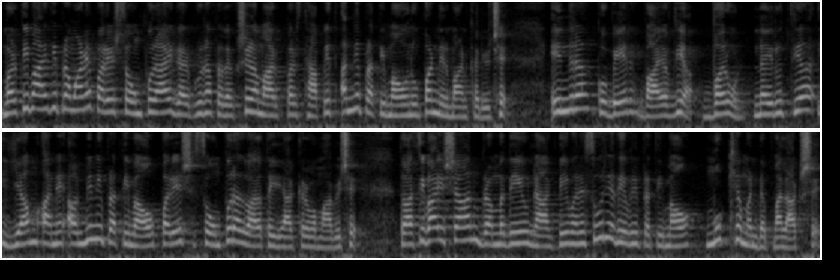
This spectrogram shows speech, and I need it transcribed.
મળતી માહિતી પ્રમાણે પરેશ સોમપુરાએ ગર્ભગૃહના પ્રદક્ષિણા માર્ગ પર સ્થાપિત અન્ય પ્રતિમાઓનું પણ નિર્માણ કર્યું છે. ઇન્દ્ર, કુબેર, વાયવ્ય, વરુણ, નૈઋત્ય, યમ અને અગ્નિની પ્રતિમાઓ પરેશ સોમપુરા દ્વારા તૈયાર કરવામાં આવી છે. તો આ સિવાય ઈશાન, બ્રહ્મદેવ, નાગદેવ અને સૂર્યદેવની પ્રતિમાઓ મુખ્ય મંડપમાં લાગશે.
